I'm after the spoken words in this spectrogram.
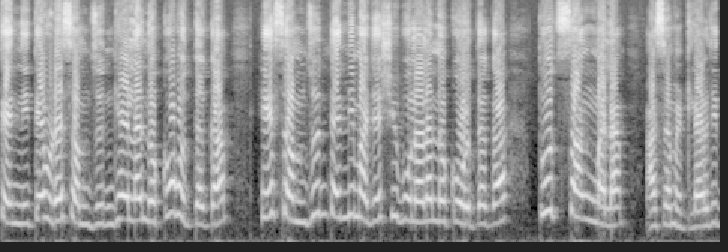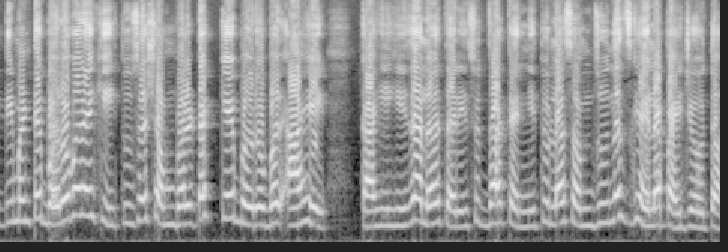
त्यांनी तेवढं समजून घ्यायला नको होतं का? हे समजून त्यांनी माझ्याशी बोलायला नको होतं का? तूच सांग मला. असं म्हटल्यावरती ती म्हणते बरोबर आहे की तुझं शंभर टक्के बरोबर आहे. काहीही झालं तरी सुद्धा त्यांनी तुला समजूनच घ्यायला पाहिजे होतं.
